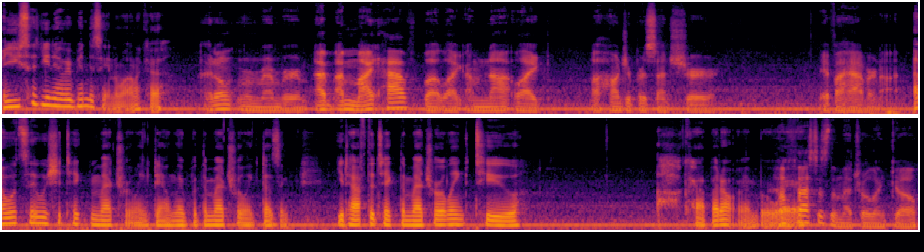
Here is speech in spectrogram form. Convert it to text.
You said you never been to Santa Monica. I don't remember. I, I might have, but like I'm not like a hundred percent sure if I have or not. I would say we should take the Metrolink down there, but the Metrolink doesn't. You'd have to take the Metrolink to. Oh crap! I don't remember where How where. fast does the MetroLink go?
